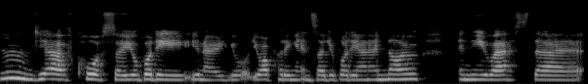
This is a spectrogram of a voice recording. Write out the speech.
Mm, yeah, of course. So your body, you know, you you are putting it inside your body, and I know in the US that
